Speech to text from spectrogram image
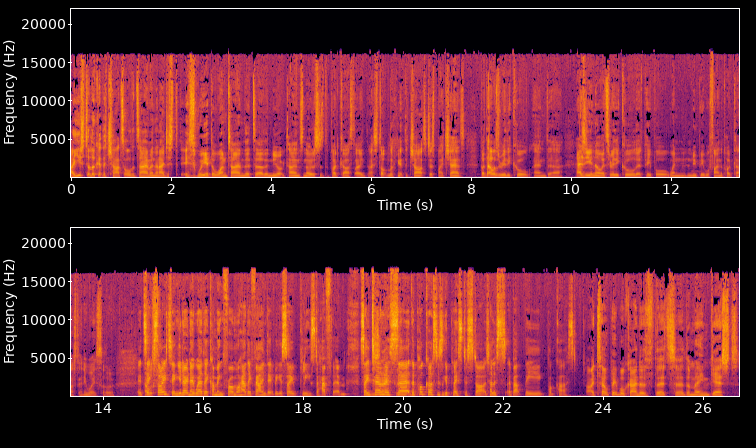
I used to look at the charts all the time, and then I just. It's weird. The one time that uh, the New York Times notices the podcast, I, I stopped looking at the charts just by chance. But that was really cool. And uh, as you know, it's really cool that people, when new people find the podcast anyway. So It's was fun. exciting. You don't know where they're coming from or how they found it, but you're so pleased to have them. So tell us, uh, the podcast is a good place to start. Tell us about the podcast. I tell people kind of that uh, the main guest.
